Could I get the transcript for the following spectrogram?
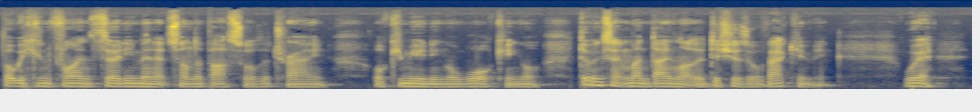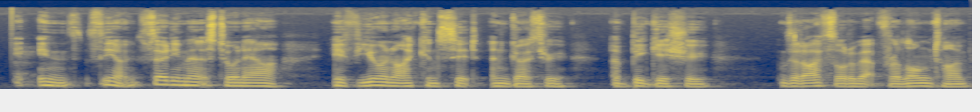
but we can find 30 minutes on the bus or the train or commuting or walking or doing something mundane like the dishes or vacuuming where in you know 30 minutes to an hour if you and I can sit and go through a big issue that I've thought about for a long time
